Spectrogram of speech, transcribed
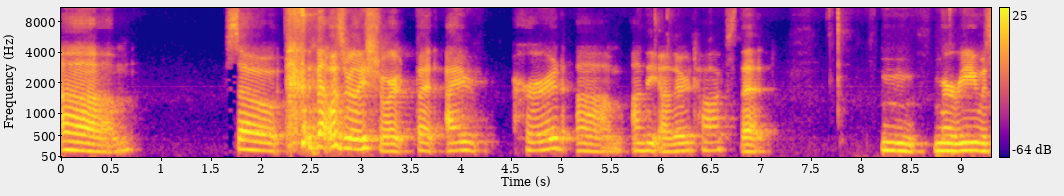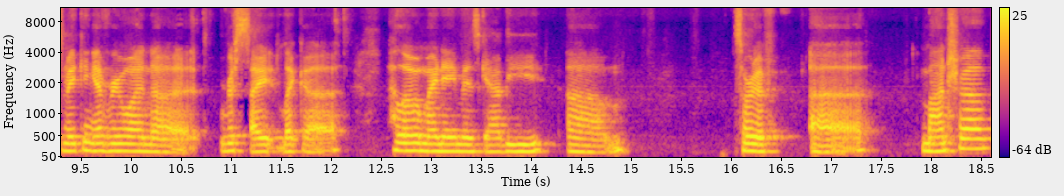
Um, so that was really short, but I heard um, on the other talks that Marie was making everyone uh, recite like a hello, my name is Gabby um, sort of uh, mantra,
